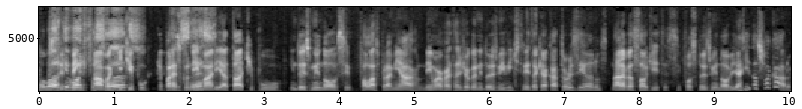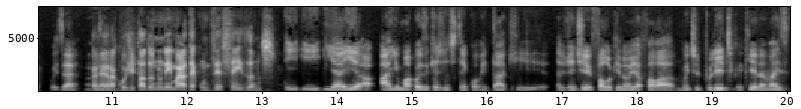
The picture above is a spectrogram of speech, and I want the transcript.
Você que volte pro pensava que, Santos. tipo, até parece que o. Neymar ia estar, tipo, em 2009. Se falasse pra mim, ah, o Neymar vai estar jogando em 2023, daqui a 14 anos, na Arábia Saudita. Se fosse 2009, ia rir da sua cara. Pois é. O cara era cogitado no Neymar até com 16 anos. E, e, e aí, aí uma coisa que a gente tem que comentar, que a gente falou que não ia falar muito de política aqui, né? Mas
